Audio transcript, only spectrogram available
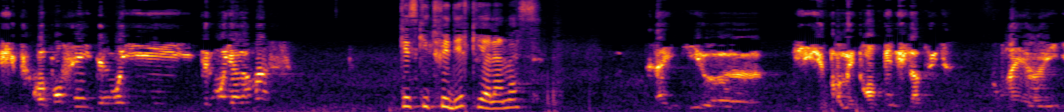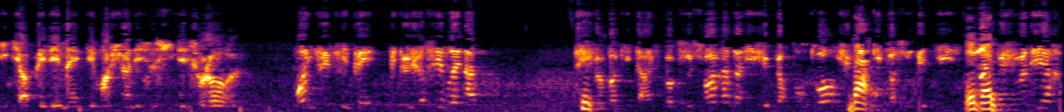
je sais plus quoi penser, il, tellement il y a la masse. Qu'est-ce qui te fait dire qu'il y a la masse? Là, il dit, euh, si je promets 30 000, je la bute. Après, euh, il dit qu'il a appelé des mecs, des machins, des ceci, des solos. euh. Moi, il me fait flipper. Je te jure, c'est vrai, Nat. Je veux pas qu'il t'arrive quoi que ce soit, Nathalie, j'ai peur pour toi. J'ai Bah, qu'il fasse une bêtise. eh que je veux dire?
